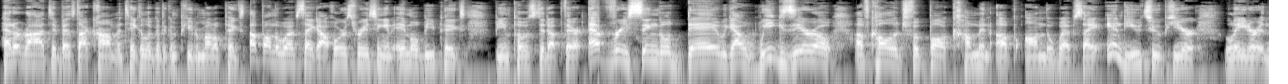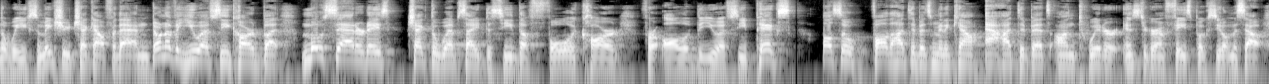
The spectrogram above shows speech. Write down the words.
head over to hottipbets.com and take a look at the computer model picks up on the website. Got horse racing and MLB picks being posted up there every single day. We got week zero of college football coming up on the website and YouTube here later in the week. So make sure you check out for that. And don't have a UFC card, but most Saturdays, check the website to see the full card for all of the UFC picks. Also, follow the Hot Tip Bets main account at Hot Tip Bets on Twitter, Instagram, Facebook, so you don't miss out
